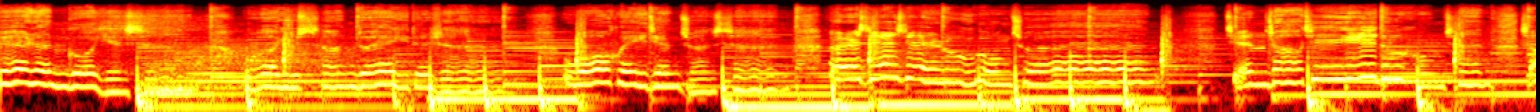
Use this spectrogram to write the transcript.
确认过眼神，我遇上对的人，我挥剑转身，而鲜血如红唇。千朝记忆渡红尘，伤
